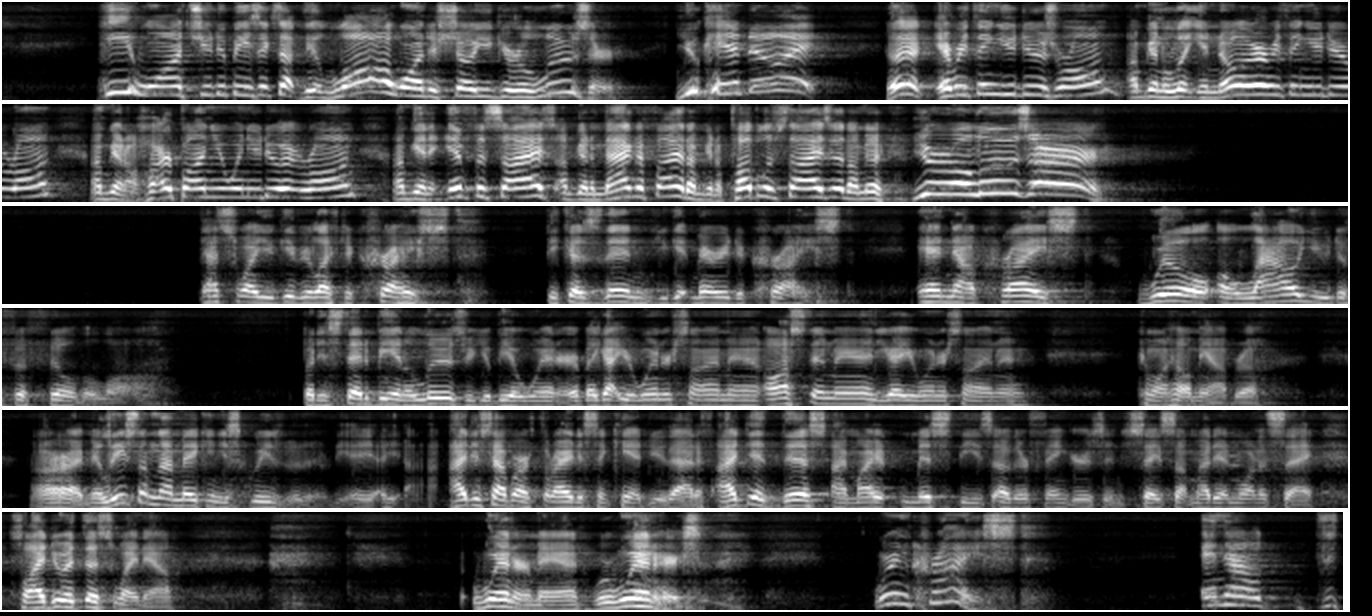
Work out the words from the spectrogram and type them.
He wants you to be successful. The law wanted to show you you're a loser. You can't do it. Look, everything you do is wrong. I'm going to let you know everything you do wrong. I'm going to harp on you when you do it wrong. I'm going to emphasize. I'm going to magnify it. I'm going to publicize it. I'm going to, you're a loser. That's why you give your life to Christ, because then you get married to Christ. And now Christ will allow you to fulfill the law. But instead of being a loser, you'll be a winner. Everybody got your winner sign, man? Austin, man, you got your winner sign, man? Come on, help me out, bro. All right, at least I'm not making you squeeze. I just have arthritis and can't do that. If I did this, I might miss these other fingers and say something I didn't want to say. So I do it this way now. Winner, man. We're winners. We're in Christ. And now,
